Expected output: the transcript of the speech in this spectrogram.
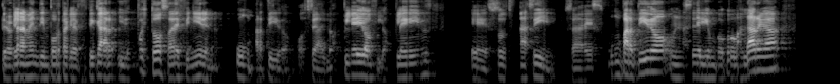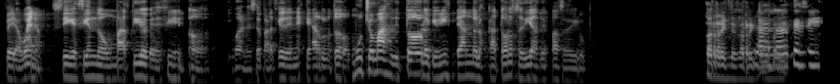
pero claramente importa clasificar y después todo se va a definir en un partido. O sea, los playoffs, los play-ins, eh, son así. O sea, es un partido, una serie un poco más larga, pero bueno, sigue siendo un partido que define todo. Y bueno, ese partido tenés que darlo todo, mucho más de todo lo que viniste dando los 14 días de fase de grupo. Correcto, correcto. La que sí.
